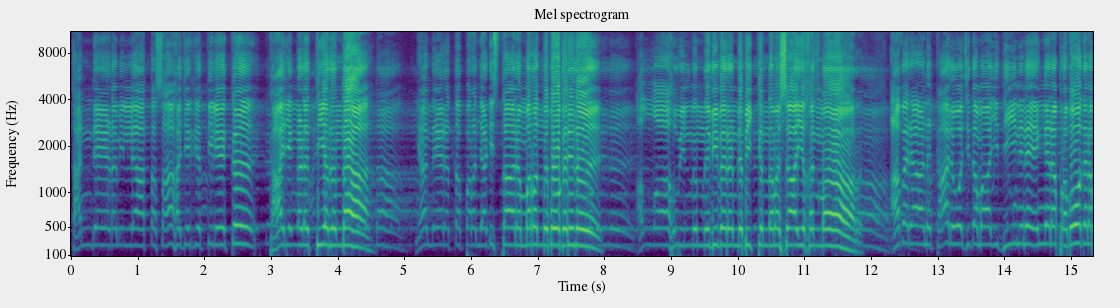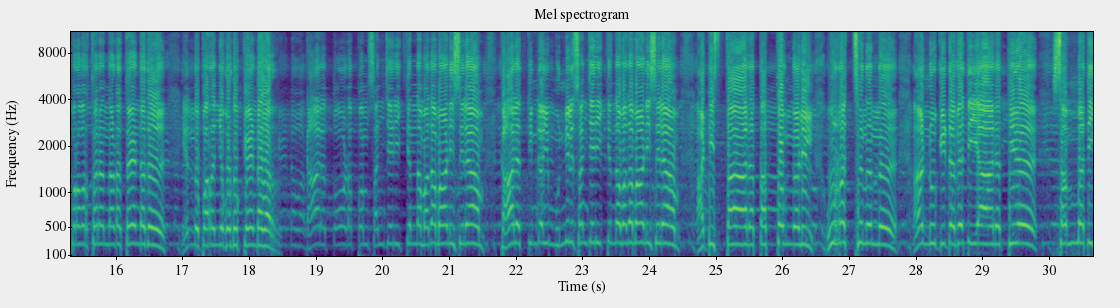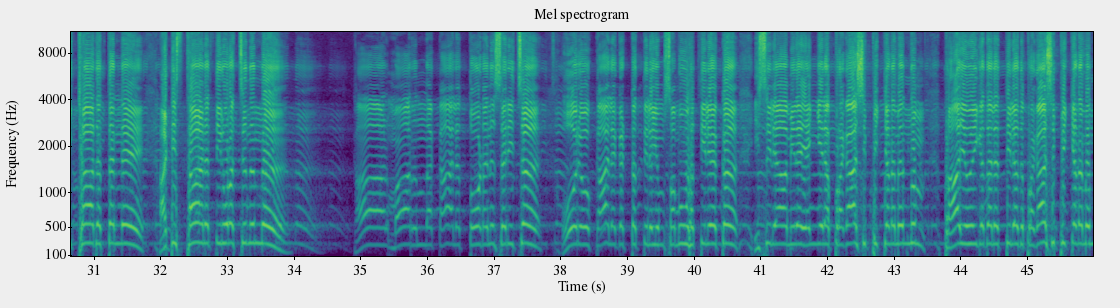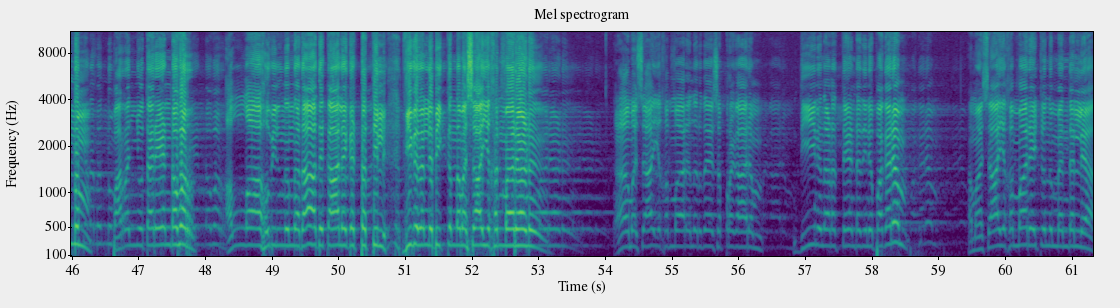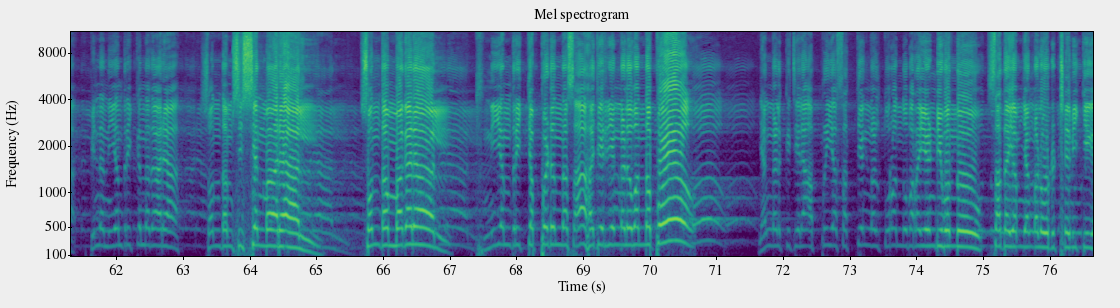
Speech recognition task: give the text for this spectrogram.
തന്റെ ഇടമില്ലാത്ത സാഹചര്യത്തിലേക്ക് കാര്യങ്ങൾ എത്തിയതെന്താ? ഞാൻ നേരത്തെ പറഞ്ഞ അടിസ്ഥാനം മറന്നു പോകരുത് അള്ളാഹുവിൽ നിന്ന് വിവരം ലഭിക്കുന്ന മശായിഹന്മാർ അവരാണ് കാലോചിതമായി ദീനിനെ എങ്ങനെ പ്രബോധന പ്രവർത്തനം നടത്തേണ്ടത് എന്ന് പറഞ്ഞു കൊടുക്കേണ്ടവർ. കാലത്തോടൊപ്പം സഞ്ചരിക്കുന്ന മതമാണ് ഇസ്ലാം. കാലത്തിന്റെയും മുന്നിൽ സഞ്ചരിക്കുന്ന മതമാണ് ഇസ്ലാം. അടിസ്ഥാന തത്വങ്ങളിൽ ഉറച്ചു നിന്ന് അണുകിട വ്യതിയാനത്തിന് സമ്മതിക്കാതെ തന്നെ അടിസ്ഥാനത്തിൽ ഉറച്ചു നിന്ന് മാറുന്ന കാലത്തോടനുസരിച്ച് ഓരോ കാലഘട്ടത്തിലെയും സമൂഹത്തിലേക്ക് ഇസ്ലാമിനെ എങ്ങനെ പ്രകാശിപ്പിക്കണമെന്നും പ്രായോഗിക തലത്തിൽ അത് പ്രകാശിപ്പിക്കണമെന്നും പറഞ്ഞു തരേണ്ടവർ അള്ളാഹുവിൽ നിന്ന് അതാത് കാലഘട്ടത്തിൽ വിവരം ലഭിക്കുന്ന മശായിഹന്മാരാണ് ആ മശായിഹന്മാരെ നിർദ്ദേശപ്രകാരം ദീന് നടത്തേണ്ടതിന് പകരം അമാശായഹന്മാരായിട്ടൊന്നും എന്തല്ല പിന്നെ നിയന്ത്രിക്കുന്നതാരാ? സ്വന്തം ശിഷ്യന്മാരാൽ സ്വന്തം മകനാൽ നിയന്ത്രിക്കപ്പെടുന്ന സാഹചര്യങ്ങൾ വന്നപ്പോ ഞങ്ങൾക്ക് ചില അപ്രിയ സത്യങ്ങൾ തുറന്നു പറയേണ്ടി വന്നു. സദയം ഞങ്ങളോട് ക്ഷമിക്കുക.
